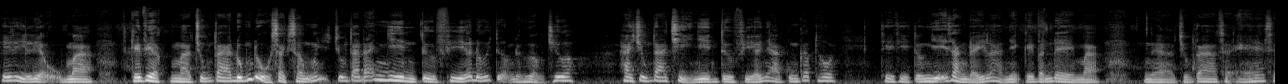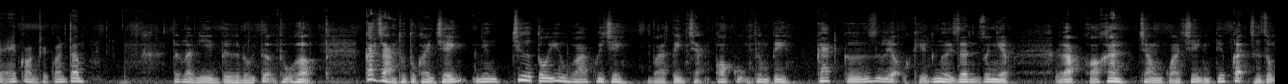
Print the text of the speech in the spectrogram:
Thế thì liệu mà cái việc mà chúng ta đúng đủ sạch sống ấy, chúng ta đã nhìn từ phía đối tượng được hưởng chưa? Hay chúng ta chỉ nhìn từ phía nhà cung cấp thôi? Thì thì tôi nghĩ rằng đấy là những cái vấn đề mà à, chúng ta sẽ sẽ còn phải quan tâm. Tức là nhìn từ đối tượng thụ hưởng cắt giảm thủ tục hành chính nhưng chưa tối ưu hóa quy trình và tình trạng co cụm thông tin, cát cứ dữ liệu khiến người dân doanh nghiệp gặp khó khăn trong quá trình tiếp cận sử dụng.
